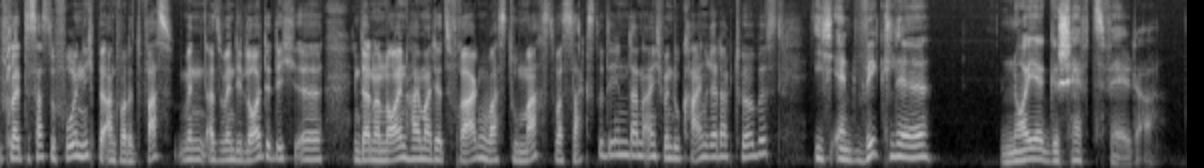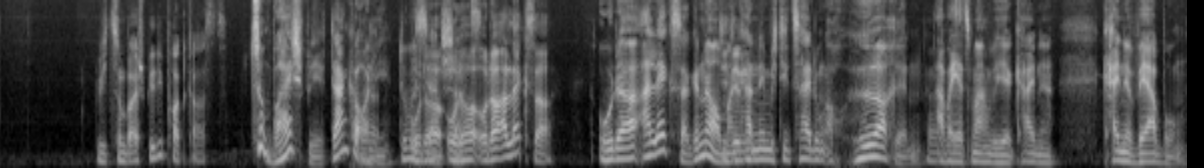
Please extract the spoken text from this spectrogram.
vielleicht, das hast du vorhin nicht beantwortet. Was, wenn, also wenn die Leute dich äh, in deiner neuen Heimat jetzt fragen, was du machst, was sagst du denen dann eigentlich, wenn du kein Redakteur bist? Ich entwickle neue Geschäftsfelder. Wie zum Beispiel die Podcasts. Zum Beispiel, danke Olli, du bist ja Oder, ein Schatz. oder, oder Alexa. Oder Alexa, genau. Die Man kann nämlich die Zeitung auch hören. Aber jetzt machen wir hier keine, keine Werbung.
